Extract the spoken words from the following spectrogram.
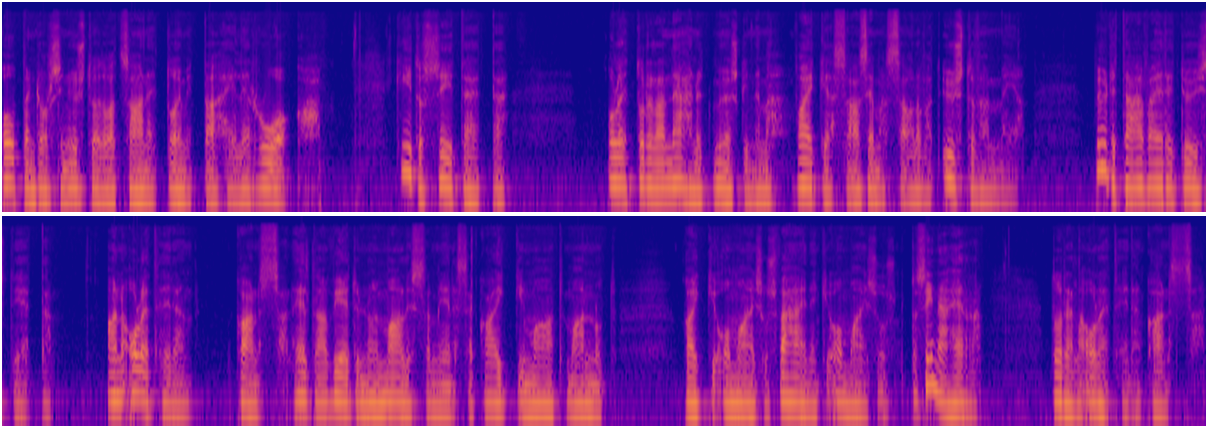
Open Doorsin ystävät ovat saaneet toimittaa heille ruokaa. Kiitos siitä, että olet todella nähnyt myöskin nämä vaikeassa asemassa olevat ystävämme ja pyydetään aivan erityisesti, että anna olet heidän kanssaan. Heiltä on viety noin maalissa mielessä kaikki maat, mannut, kaikki omaisuus, vähäinenkin omaisuus, mutta sinä Herra todella olet heidän kanssaan.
